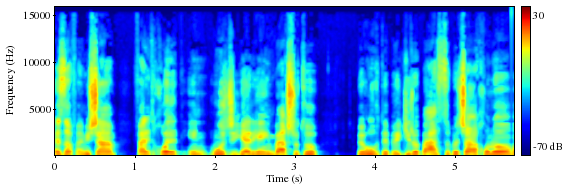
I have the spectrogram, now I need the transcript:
اضافه میشم. فرید خودت این مجریگری این بخش رو تو به عهده بگیر و بحث رو بچرخون و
